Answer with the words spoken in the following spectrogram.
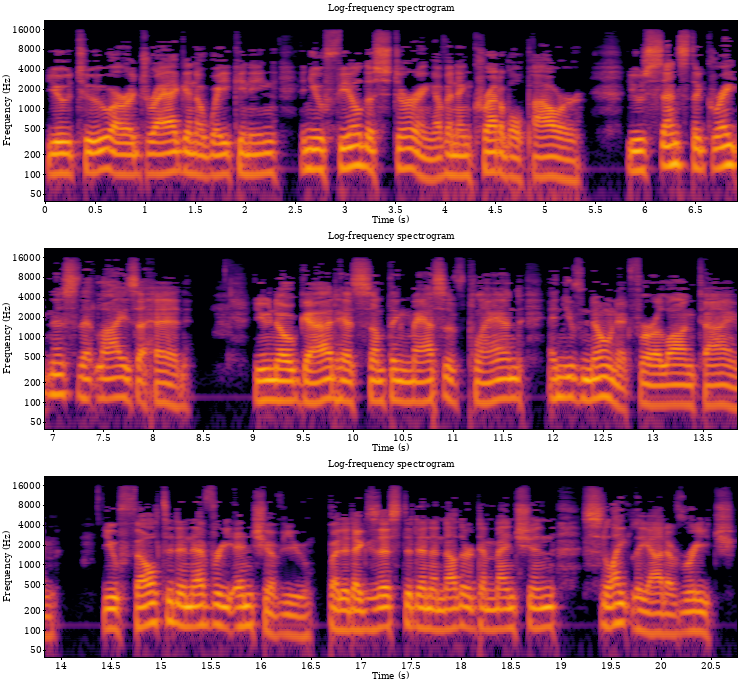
You too are a dragon awakening, and you feel the stirring of an incredible power. You sense the greatness that lies ahead. You know God has something massive planned, and you've known it for a long time. You felt it in every inch of you, but it existed in another dimension slightly out of reach.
